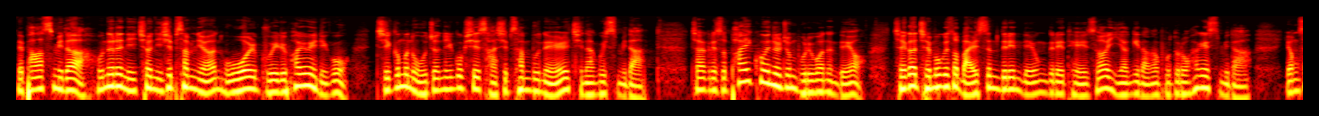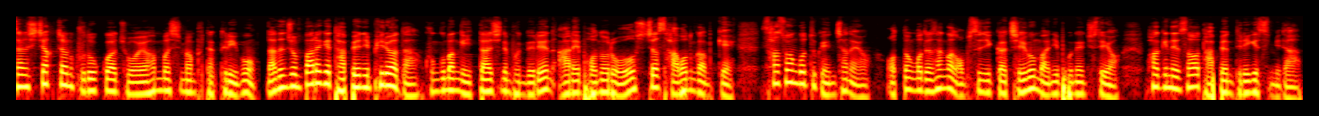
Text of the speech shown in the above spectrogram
네, 반갑습니다. 오늘은 2023년 5월 9일 화요일이고 지금은 오전 7시 43분을 지나고 있습니다. 자, 그래서 파이코인을 좀 보려고 하는데요. 제가 제목에서 말씀드린 내용들에 대해서 이야기 나눠보도록 하겠습니다. 영상 시작 전 구독과 좋아요 한 번씩만 부탁드리고 나는 좀 빠르게 답변이 필요하다, 궁금한 게 있다 하시는 분들은 아래 번호로 숫자 4번과 함께 사소한 것도 괜찮아요. 어떤 거든 상관없으니까 질문 많이 보내주세요. 확인해서 답변 드리겠습니다.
